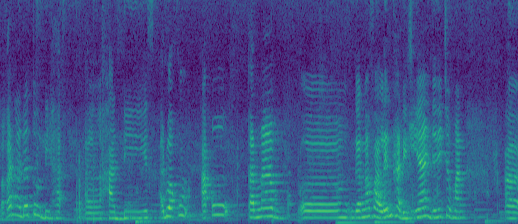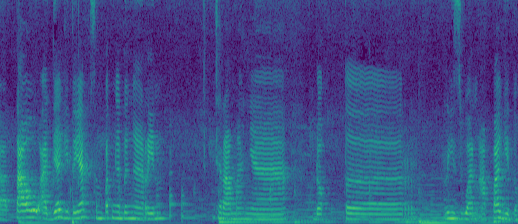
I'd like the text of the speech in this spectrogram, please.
Bahkan ada tuh di ha- eh, hadis. Aduh aku aku karena eh, nggak ngafalin hadisnya jadi cuman eh, tahu aja gitu ya sempat ngedengerin ceramahnya dokter Rizwan apa gitu.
